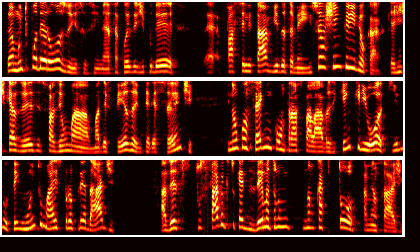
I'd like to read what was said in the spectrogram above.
Então é muito poderoso isso, assim, né? Essa coisa de poder é, facilitar a vida também. Isso eu achei incrível, cara. Que a gente quer, às vezes, fazer uma, uma defesa interessante e não consegue encontrar as palavras. E quem criou aquilo tem muito mais propriedade. Às vezes tu sabe o que tu quer dizer, mas tu não, não captou a mensagem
